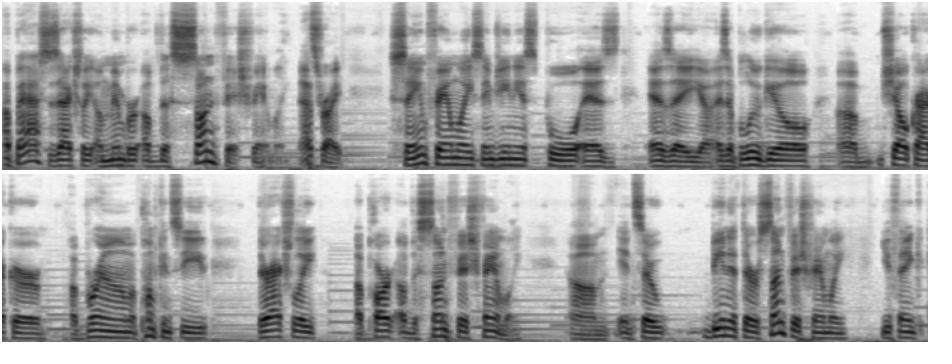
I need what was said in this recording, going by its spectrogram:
A bass is actually a member of the sunfish family. That's right. Same family, same genus pool as as a uh, as a bluegill, a shellcracker, a brim, a pumpkin seed. They're actually a part of the sunfish family. Um, and so being that they're a sunfish family, you think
